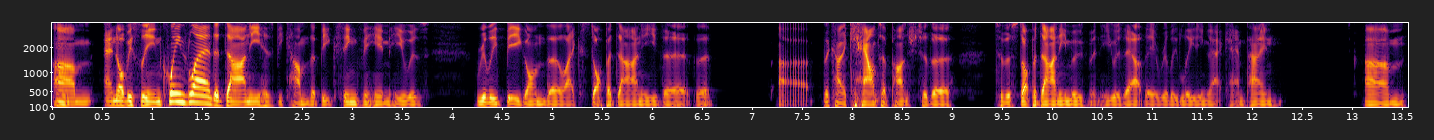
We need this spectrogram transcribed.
Um, and obviously in Queensland, Adani has become the big thing for him. He was really big on the like stop Adani, the the uh, the kind of counterpunch to the to the stop Adani movement. He was out there really leading that campaign. Um,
